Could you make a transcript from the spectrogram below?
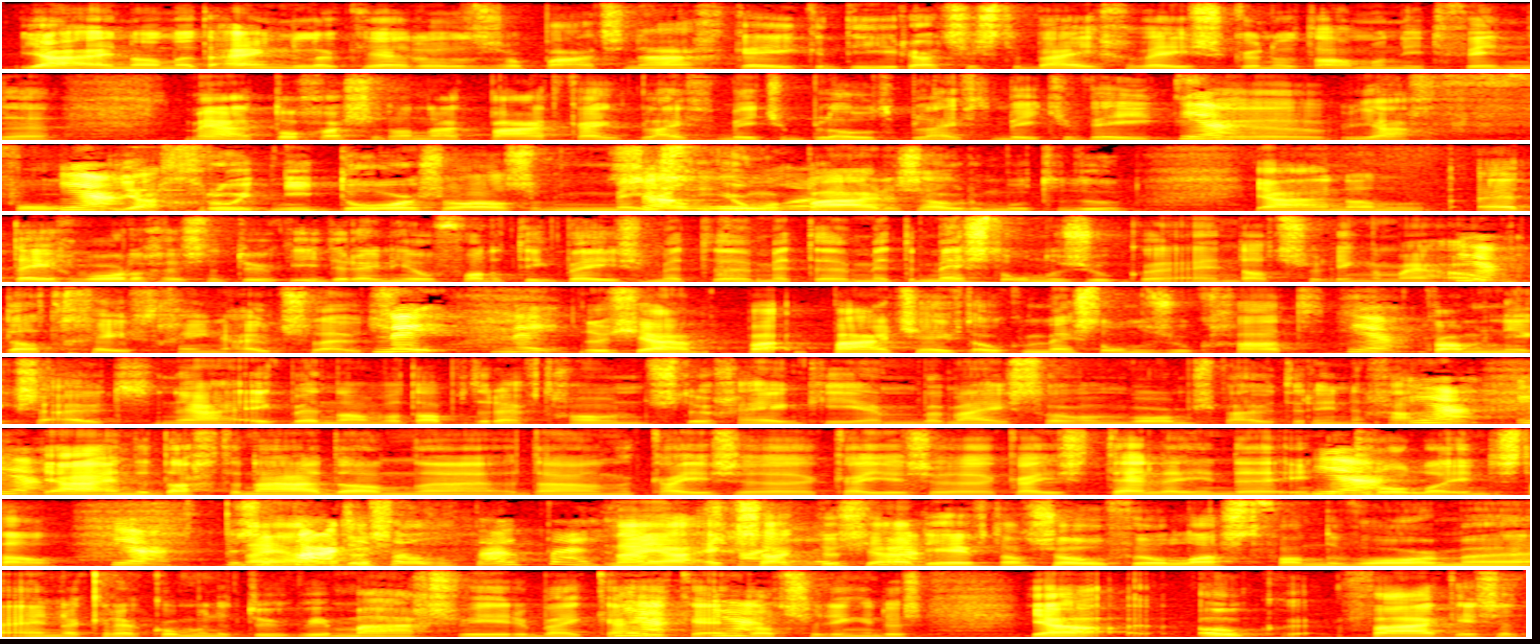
Ja, en dan uiteindelijk, ja, er is zo'n paardje nagekeken, dierarts is erbij geweest, ze kunnen het allemaal niet vinden. Maar ja, toch als je dan naar het paard kijkt, blijft een beetje bloot, blijft een beetje week. Ja. Ja, ja, vol, Ja. ja. groeit niet door zoals de meeste Zou jonge horen. paarden zouden moeten doen. Ja, en dan hè, tegenwoordig is natuurlijk iedereen heel fanatiek bezig met de, met de, met de mestonderzoeken en dat soort dingen. Maar ook Ja. dat geeft geen uitsluitsel. nee, nee. Dus ja, een pa- paardje heeft ook een mestonderzoek gehad. Ja, kwam niks uit. Nou ja, ik ben dan wat dat betreft gewoon een stugge Henkie. En bij mij is er gewoon een wormspuit erin gegaan. ja, ja. Ja, en de dag daarna dan, eh, dan kan, je ze, kan, je ze, kan je ze tellen in de, in de drollen in de stal. Ja, dus Nou een paard dus- heeft altijd buikpijn. Nou ja, exact. Dus ja, die heeft dan zoveel last van de wormen. En daar komen natuurlijk weer maagzweren bij kijken Ja, en ja. dat soort dingen. Dus ja, ook vaak is het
